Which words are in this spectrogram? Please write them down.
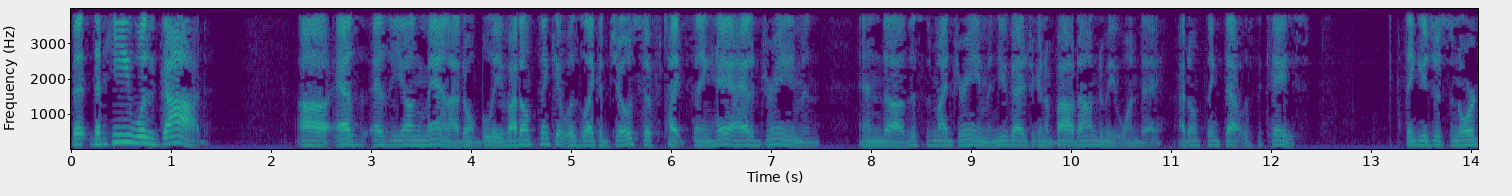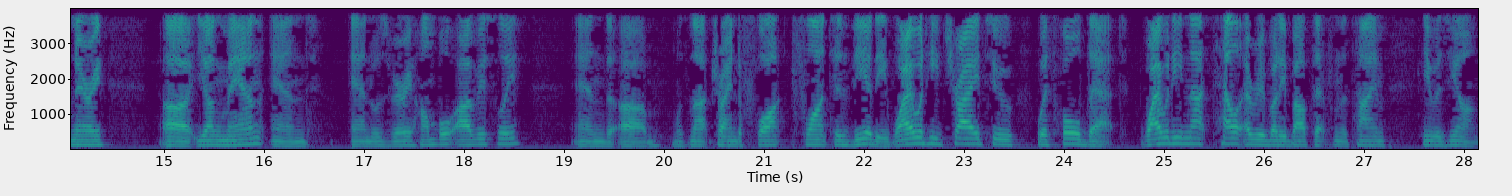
that, that he was God. Uh, as as a young man, I don't believe. I don't think it was like a Joseph type thing. Hey, I had a dream, and and uh, this is my dream, and you guys are going to bow down to me one day. I don't think that was the case. I think he was just an ordinary uh, young man, and and was very humble, obviously, and um, was not trying to flaunt, flaunt his deity. Why would he try to withhold that? Why would he not tell everybody about that from the time he was young?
